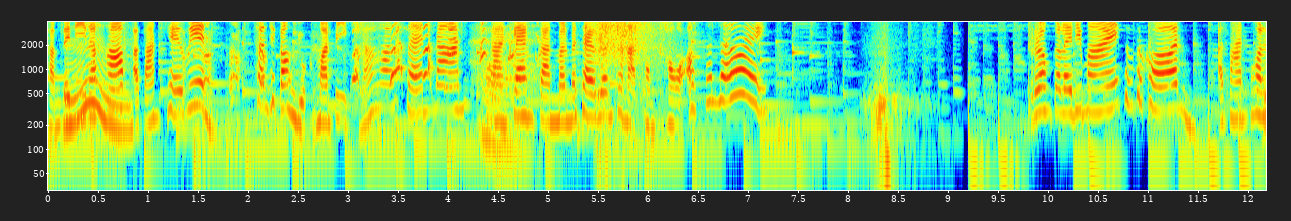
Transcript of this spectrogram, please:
ทำได้ดีนะครับ อาจารย์เควิน ฉันจะต้องอยู่กับมันไปอีกนานแสนนาน การแกล้งกันมันไม่ใช่เรื่องถนัดของเขาเอาซะเลย เริ่มกันเลยดีไหมทุกทุกๆคน อาจารย์พอล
